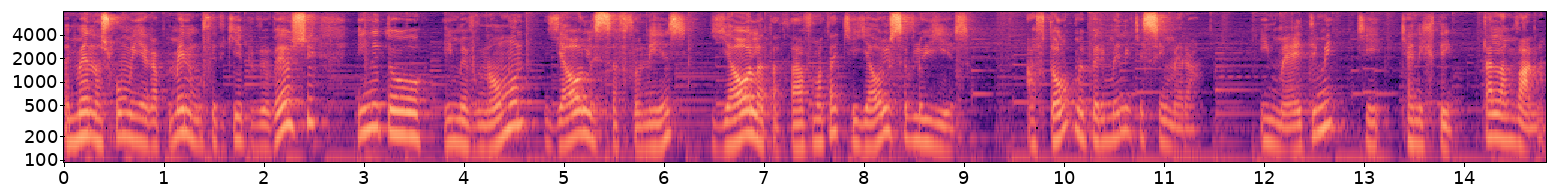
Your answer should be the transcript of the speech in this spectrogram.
Εμένα, ας πούμε, η αγαπημένη μου θετική επιβεβαίωση είναι το είμαι ευγνώμων για όλες τις αυθονίες, για όλα τα θαύματα και για όλες τις ευλογίες. Αυτό με περιμένει και σήμερα. Είμαι έτοιμη και, και ανοιχτή. Τα λαμβάνω.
